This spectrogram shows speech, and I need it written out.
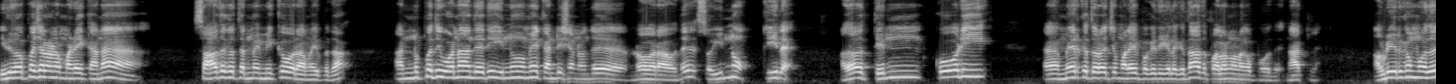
இது வெப்பச்சலன மழைக்கான சாதகத்தன்மை மிக்க ஒரு அமைப்பு தான். அண்ட் முப்பத்தி ஒன்றாம் தேதி இன்னுமே கண்டிஷன் வந்து லோவர் ஆகுது. ஸோ இன்னும் கீழே அதாவது தென் கோடி மேற்கு தொடர்ச்சி மலை பகுதிகளுக்கு தான் அது பலன் வழங்க போகுது நாட்டில். அப்படி இருக்கும்போது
